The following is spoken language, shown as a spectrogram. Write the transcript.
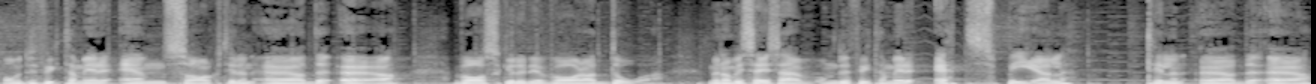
Om du fick ta med dig en sak till en öde ö, vad skulle det vara då? Men om vi säger så här, om du fick ta med dig ett spel till en öde ö,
